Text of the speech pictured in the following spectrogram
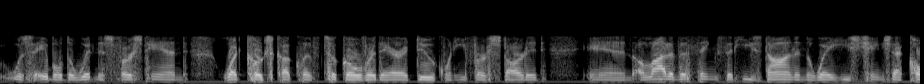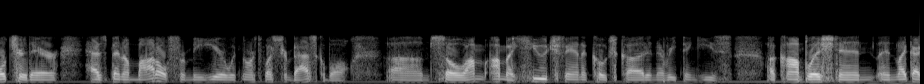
was able to witness firsthand what Coach Cutcliffe took over there at Duke when he first started, and a lot of the things that he's done and the way he's changed that culture there has been a model for me here with Northwestern basketball. Um, so I'm I'm a huge fan of Coach Cut and everything he's accomplished, and and like I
